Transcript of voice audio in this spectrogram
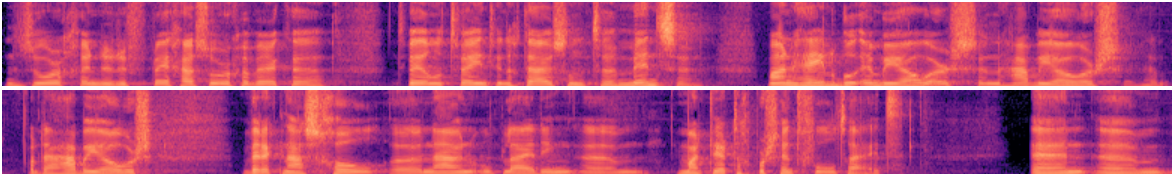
In de zorg en de verpleeghuiszorgen werken 222.000 mensen. Maar een heleboel mbo'ers en hbo'ers, van de hbo'ers werkt na school, uh, na hun opleiding, um, maar 30% voltijd. En um,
